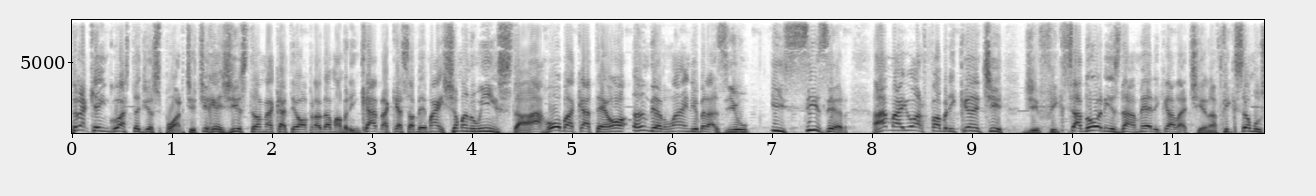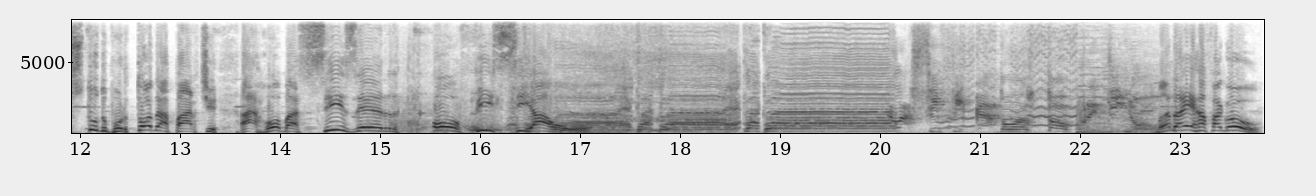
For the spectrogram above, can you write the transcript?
Pra quem gosta de esporte, te registra na KTO pra dar uma brincada. Quer saber mais? Chama no Insta, arroba KTO, underline Brasil e Caesar, a maior fabricante de fixadores da América Latina. Fixamos tudo por toda a parte, arroba Caesar Oficial. Manda aí, Rafa Gol.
